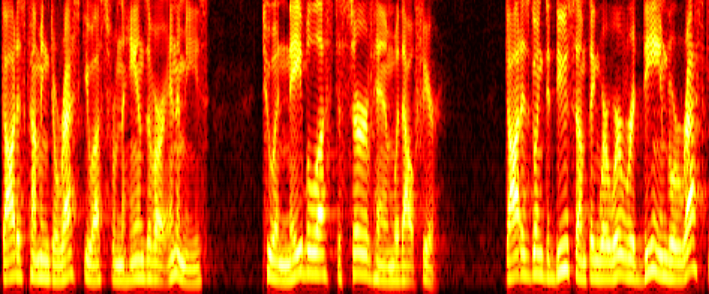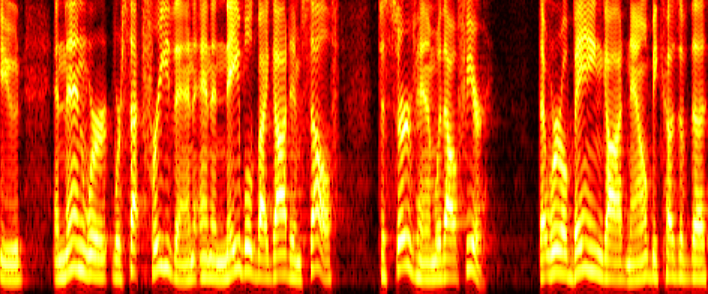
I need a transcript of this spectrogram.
God is coming to rescue us from the hands of our enemies to enable us to serve him without fear. God is going to do something where we're redeemed, we're rescued, and then we're, we're set free then and enabled by God himself to serve him without fear. That we're obeying God now because of the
